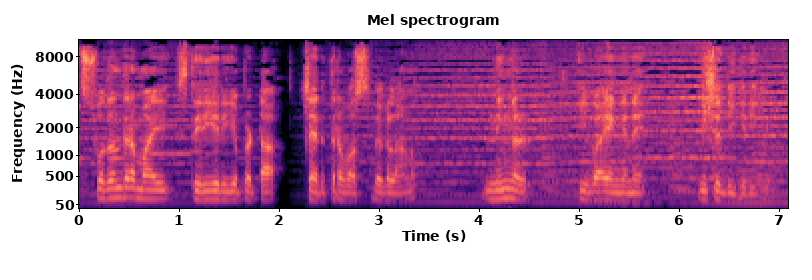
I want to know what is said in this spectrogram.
സ്വതന്ത്രമായി സ്ഥിരീകരിക്കപ്പെട്ട ചരിത്ര വസ്തുതകളാണ് നിങ്ങൾ ഇവ എങ്ങനെ വിശദീകരിക്കും?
